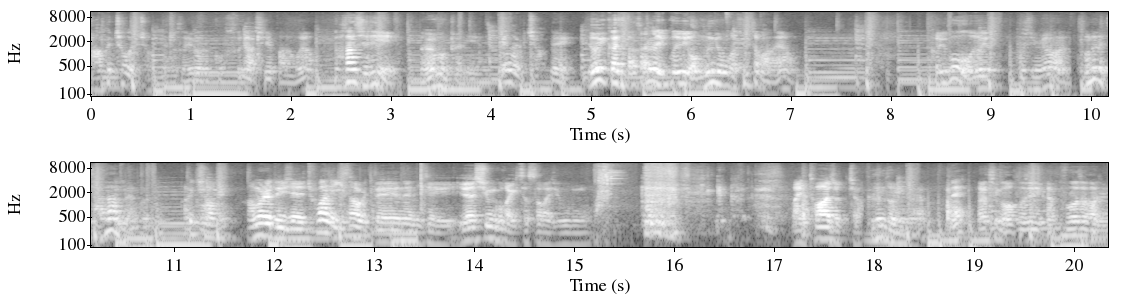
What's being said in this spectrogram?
아 그쵸 그쵸. 그래서 이거는 꼭 수리하시길 바라고요. 화장실이 넓은 편이에요. 꽤 넓죠. 네 여기까지 다 잘려 있고 여기 없는 경우가 진짜 많아요. 그리고 여기 보시면 전에는 잘해놨네요. 그래도. 그쵸. 아무래도 이제 초반에 이사 올 때는 이제 여자친구가 있었어가지고 많이 도와줬죠. 그런 적인가요? 네? 여자친구 없어지니까 부러져가지고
